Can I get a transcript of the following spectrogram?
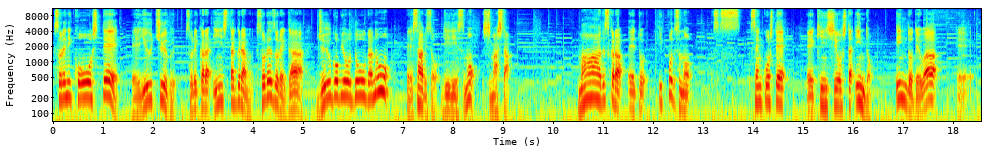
それにこうして、えー YouTube、それから Instagram、それぞれが15秒動画のえーサービスをリリースもしました。まあ、ですから、えっ、と、一方でその、先行して、えー禁止をしたインド。インドでは、えー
